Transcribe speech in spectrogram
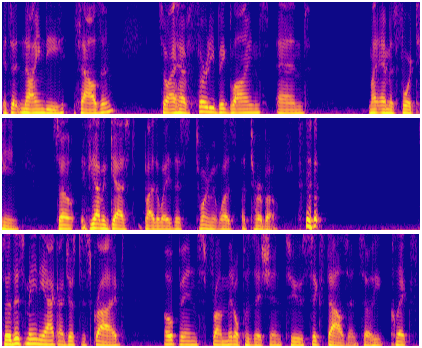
It's at 90,000. So I have 30 big blinds and my M is 14. So if you haven't guessed, by the way, this tournament was a turbo. so this maniac I just described opens from middle position to 6,000. So he clicks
